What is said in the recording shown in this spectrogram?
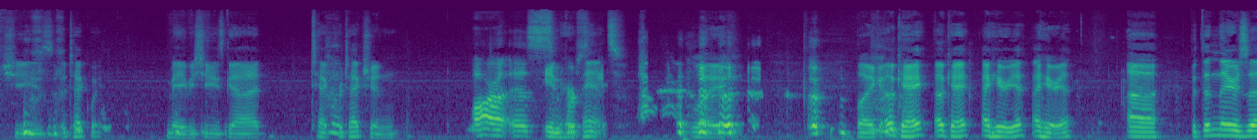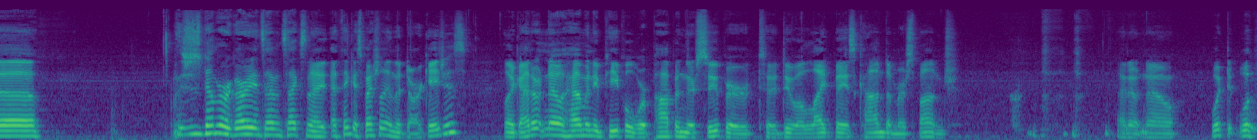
She's a tech queen. Maybe she's got tech protection Mara is in her pants. Like, like okay, okay, I hear you, I hear you. Uh, but then there's uh, there's just a number of guardians having sex, and I, I think especially in the Dark Ages, like I don't know how many people were popping their super to do a light based condom or sponge. I don't know. What, what?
